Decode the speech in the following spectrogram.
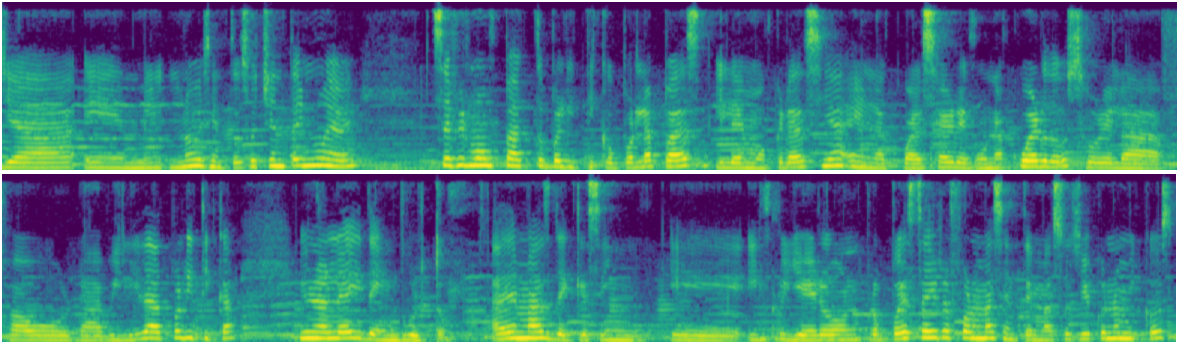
Ya en 1989, se firmó un pacto político por la paz y la democracia en la cual se agregó un acuerdo sobre la favorabilidad política y una ley de indulto, además de que se eh, incluyeron propuestas y reformas en temas socioeconómicos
